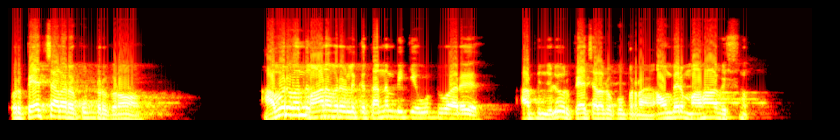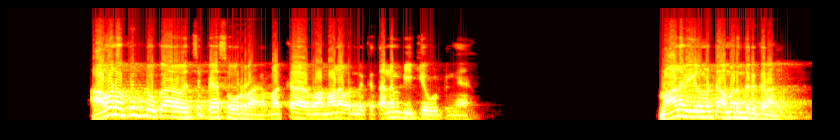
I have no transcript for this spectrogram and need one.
ஒரு பேச்சாளரை கூப்பிட்டுருக்கிறோம். அவர் வந்து மாணவர்களுக்கு தன்னம்பிக்கையை ஊட்டுவாரு அப்படின்னு சொல்லி ஒரு பேச்சாளரை கூப்பிடுறாங்க. அவன் பேர் மகாவிஷ்ணு. அவனை கூப்பிட்டு உட்கார வச்சு பேச விடுறாங்க. மக்க மாணவர்களுக்கு தன்னம்பிக்கை ஊட்டுங்க. மாணவிகள் மட்டும் அமர்ந்திருக்கிறாங்க.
